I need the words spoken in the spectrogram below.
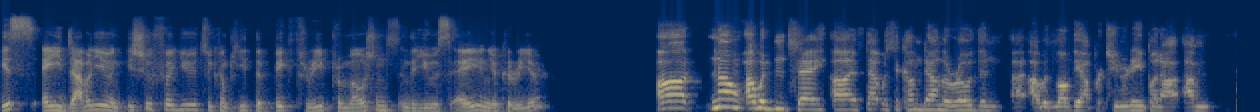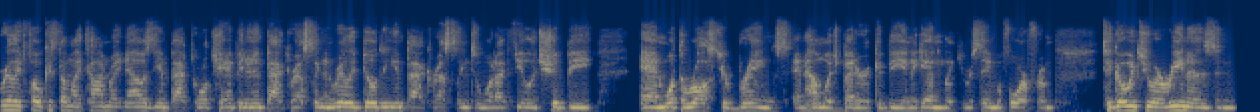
Is AEW an issue for you to complete the big three promotions in the USA in your career? Uh, no, I wouldn't say. Uh, if that was to come down the road, then I, I would love the opportunity. But I, am really focused on my time right now as the Impact World Champion in Impact Wrestling and really building Impact Wrestling to what I feel it should be and what the roster brings and how much better it could be. And again, like you were saying before, from to go into arenas and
